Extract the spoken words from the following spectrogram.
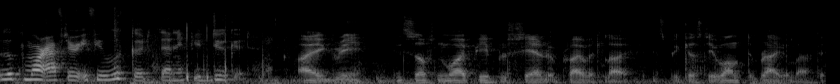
look more after if you look good than if you do good. I agree. It's often why people share their private life. It's because they want to brag about it.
